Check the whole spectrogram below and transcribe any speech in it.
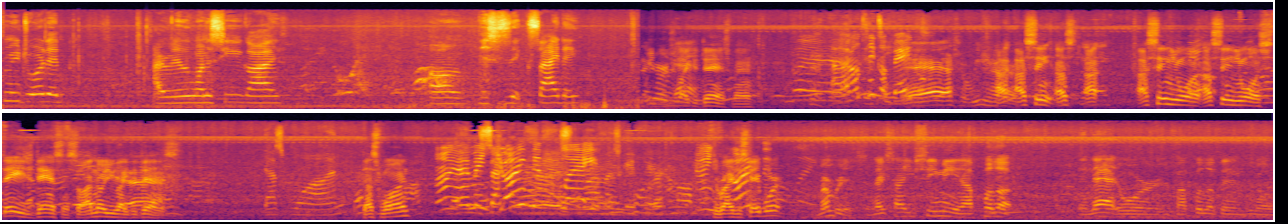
Me, Jordan. I really want to see you guys. Um, this is exciting. We heard you like to dance, man. I don't take a bagel. Yeah, that's what we heard. I, I seen I, I, I seen you on I seen you on stage dancing, so I know you like to dance. That's one. That's one. I'm enjoying the play. The ride your skateboard. Remember this. The next time you see me and I pull up in that, or if I pull up in you know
